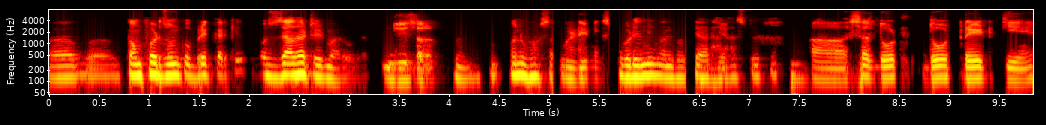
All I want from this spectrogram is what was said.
कंफर्ट जोन को ब्रेक करके और ज़्यादा ट्रेड मारोगे। जी सर। हम्म, Anubhav sir. Good evening good evening Anubhav. क्या रहा लास्ट वीक सर दो दो ट्रेड किए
